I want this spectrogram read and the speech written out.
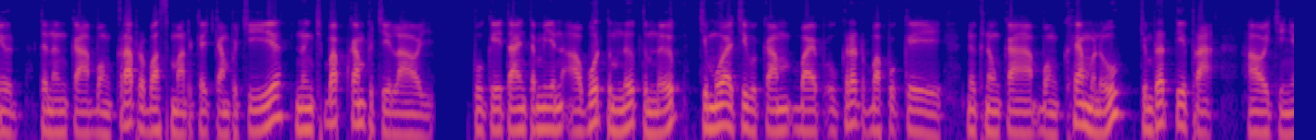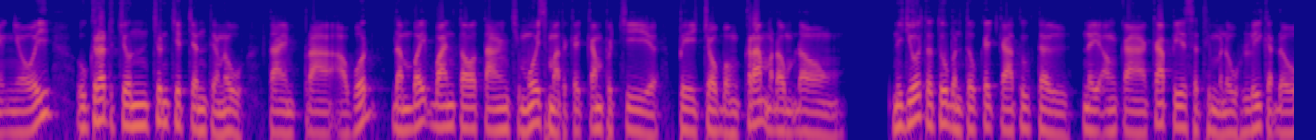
ញើតទៅនឹងការបង្ក្រាបរបស់សមាជិកកម្ពុជា និងច្បាប់កម្ពុជាឡើយពួកគេតែងតែមានអាវុធទំនើបទំនើបជាមួយអាជីវកម្មបែបអ ுக ្រិតរបស់ពួកគេ នៅក្នុងការបង្ខាំងមនុស្សចម្រិតទារប្រាក់ ហើយជាញឹកញយអ ுக ្រិតជនជនជាតិចិនទាំងនោះតែងប្រើអាវុធដើម្បីបាញ់តតាំងជាមួយសមាជិកកម្ពុជាពេលចុះបង្ក្រាបម្ដងម្ដងនាយកទទួលបន្ទុកកិច្ចការទូតនៃអង្គការការពារសិទ្ធិមនុស្សលីកាដូ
